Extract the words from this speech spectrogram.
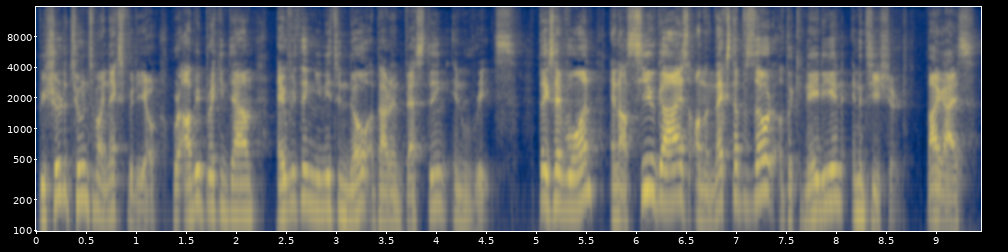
Be sure to tune into my next video where I'll be breaking down everything you need to know about investing in REITs. Thanks everyone, and I'll see you guys on the next episode of the Canadian in a T-shirt. Bye guys.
